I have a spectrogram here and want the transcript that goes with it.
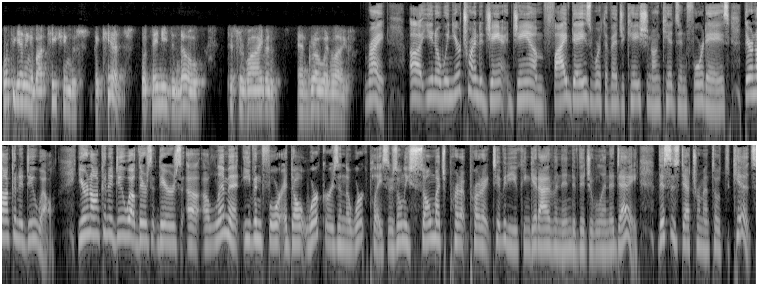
we're forgetting about teaching this, the kids what they need to know to survive and, and grow in life. Right. Uh, you know, when you're trying to jam, jam, five days worth of education on kids in four days, they're not going to do well. You're not going to do well. There's there's a, a, limit even for adult workers in the workplace. There's only so much pro- productivity you can get out of an individual in a day. This is detrimental to kids.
